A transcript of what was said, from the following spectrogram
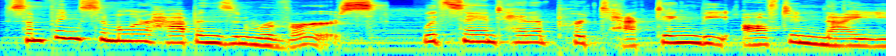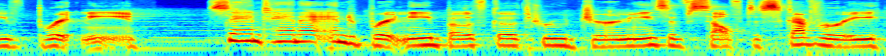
Something similar happens in reverse, with Santana protecting the often naive Brittany. Santana and Brittany both go through journeys of self discovery,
